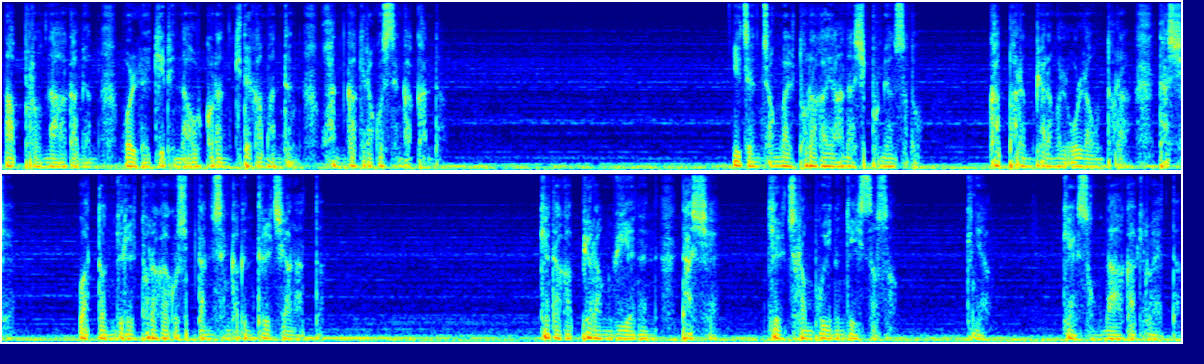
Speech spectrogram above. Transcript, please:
앞으로 나아가면 원래 길이 나올 거란 기대가 만든 환각이라고 생각한다. 이젠 정말 돌아가야 하나 싶으면서도 가파른 벼랑을 올라온 터라 다시 왔던 길을 돌아가고 싶다는 생각은 들지 않았다. 게다가 벼랑 위에는 다시 길처럼 보이는 게 있어서 그냥 계속 나아가기로 했다.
